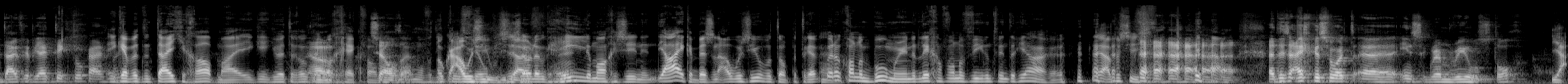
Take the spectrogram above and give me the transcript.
Duif, heb jij TikTok eigenlijk? Ik heb het een tijdje gehad, maar ik, ik werd er ook nou, helemaal gek van. Hetzelfde. ook oude ziel. Zo, daar heb ik helemaal geen zin in. Ja, ik heb best een oude ziel wat dat betreft. Ik ben ook gewoon een boomer in het lichaam van een 24-jarige. Ja, precies. ja. Het is eigenlijk een soort uh, Instagram Reels, toch? Ja.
